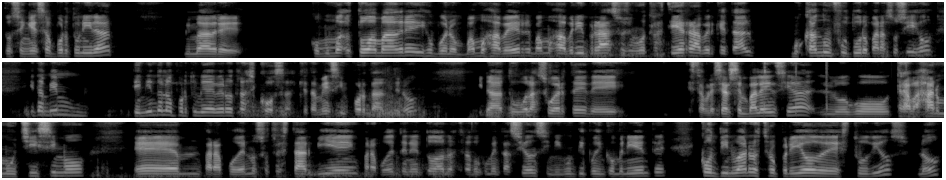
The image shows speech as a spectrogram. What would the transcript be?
Entonces en esa oportunidad, mi madre, como toda madre, dijo, bueno, vamos a ver, vamos a abrir brazos en otras tierras, a ver qué tal, buscando un futuro para sus hijos y también teniendo la oportunidad de ver otras cosas, que también es importante, ¿no? Y nada, tuvo la suerte de establecerse en Valencia, luego trabajar muchísimo eh, para poder nosotros estar bien, para poder tener toda nuestra documentación sin ningún tipo de inconveniente, continuar nuestro periodo de estudios, ¿no?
